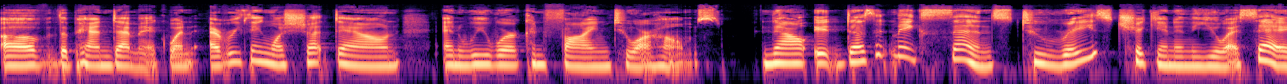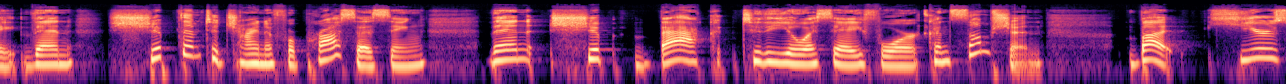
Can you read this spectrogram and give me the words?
of the pandemic when everything was shut down and we were confined to our homes. Now, it doesn't make sense to raise chicken in the USA, then ship them to China for processing, then ship back to the USA for consumption. But here's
